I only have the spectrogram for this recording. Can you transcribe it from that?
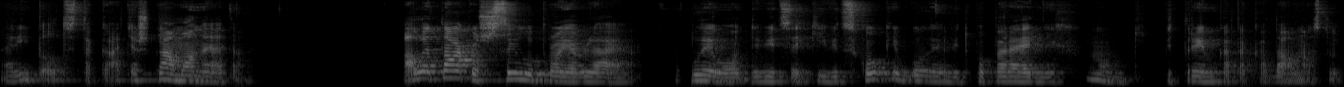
Ripple це така тяжка монета. Але також силу проявляє. Особливо, дивіться, які відскоки були від попередніх. Ну, підтримка така, да, у нас тут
